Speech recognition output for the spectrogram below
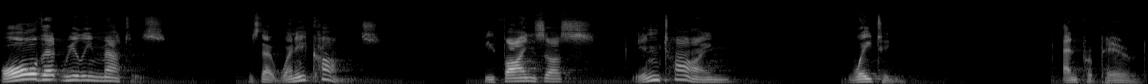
All that really matters is that when He comes, He finds us in time, waiting and prepared.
